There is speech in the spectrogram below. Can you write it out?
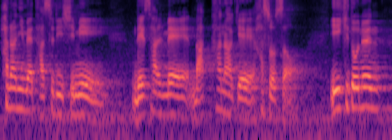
하나님의 다스리심이 내 삶에 나타나게 하소서. 이 기도는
